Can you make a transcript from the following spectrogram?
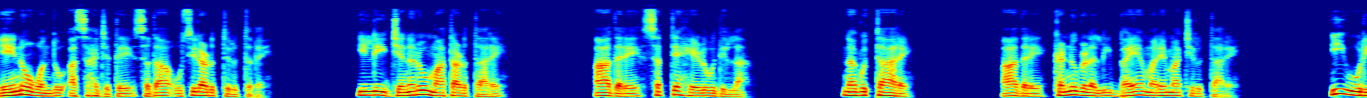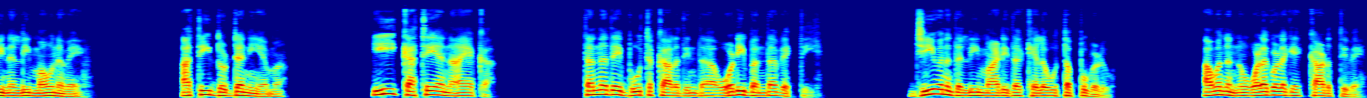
ಏನೋ ಒಂದು ಅಸಹಜತೆ ಸದಾ ಉಸಿರಾಡುತ್ತಿರುತ್ತದೆ. ಇಲ್ಲಿ ಜನರು ಮಾತಾಡುತ್ತಾರೆ. ಆದರೆ ಸತ್ಯ ಹೇಳುವುದಿಲ್ಲ. ನಗುತ್ತಾರೆ. ಆದರೆ ಕಣ್ಣುಗಳಲ್ಲಿ ಭಯ ಮರೆಮಾಚಿರುತ್ತಾರೆ. ಈ ಊರಿನಲ್ಲಿ ಮೌನವೇ. ಅತಿ ದೊಡ್ಡ ನಿಯಮ. ಈ ಕಥೆಯ ನಾಯಕ. ತನ್ನದೇ ಭೂತಕಾಲದಿಂದ ಓಡಿಬಂದ ವ್ಯಕ್ತಿ. ಜೀವನದಲ್ಲಿ ಮಾಡಿದ ಕೆಲವು ತಪ್ಪುಗಳು. ಅವನನ್ನು ಒಳಗೊಳಗೆ ಕಾಡುತ್ತಿವೆ.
